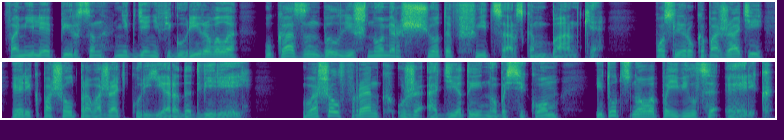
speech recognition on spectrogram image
Фамилия Пирсон нигде не фигурировала, указан был лишь номер счета в швейцарском банке. После рукопожатий Эрик пошел провожать курьера до дверей. Вошел Фрэнк, уже одетый, но босиком, и тут снова появился Эрик.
